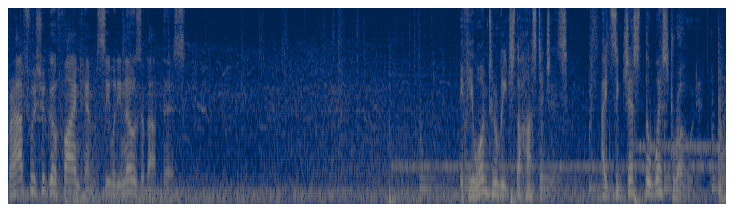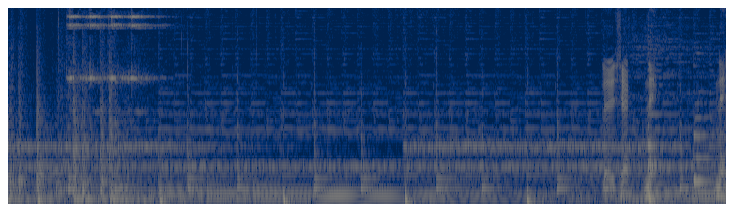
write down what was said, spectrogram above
Perhaps we should go find him, see what he knows about this. If you want to reach the hostages, I'd suggest the West Road. Léger. Ne. Ne.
